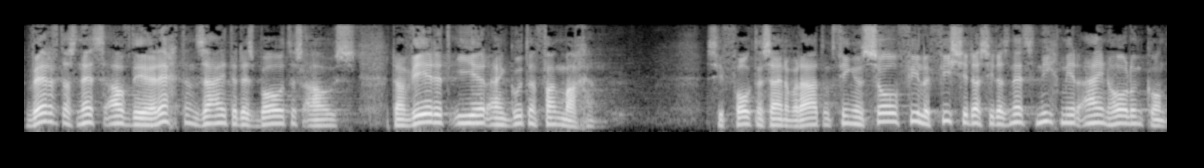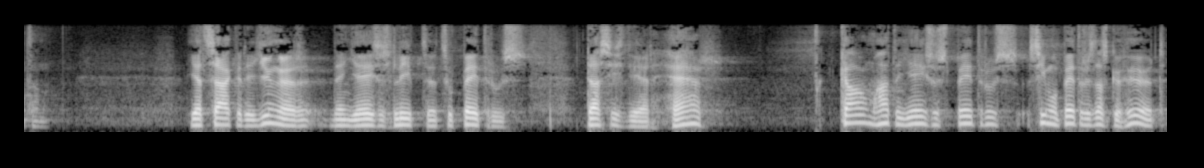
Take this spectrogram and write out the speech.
Werft das Netz auf der rechten Seite des Bootes aus, dann werdet ihr einen guten Fang machen. Sie folgten seinem Rat und fingen so viele Fische, dass sie das Netz nicht mehr einholen konnten. Jetzt sagte der Jünger, den Jesus liebte, zu Petrus, das ist der Herr. Kaum hatte Jesus Petrus, Simon Petrus das gehört,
